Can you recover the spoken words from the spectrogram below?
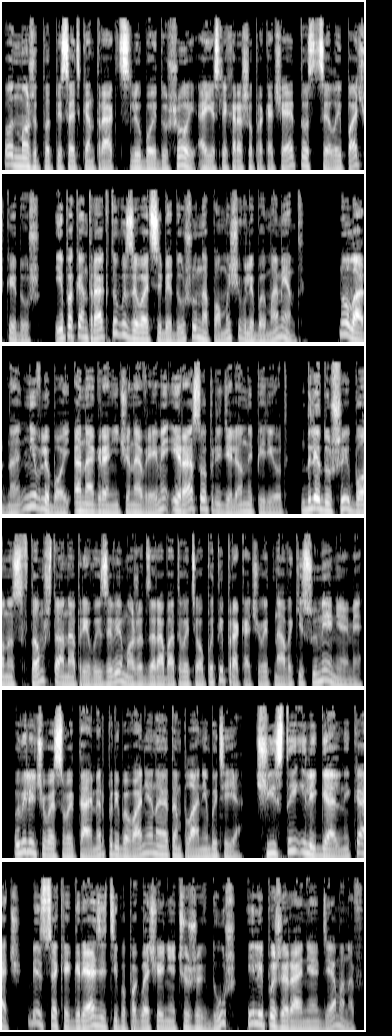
Он может подписать контракт с любой душой, а если хорошо прокачает, то с целой пачкой душ. И по контракту вызывать себе душу на помощь в любой момент. Ну ладно, не в любой, а на ограниченное время и раз в определенный период. Для души бонус в том, что она при вызове может зарабатывать опыт и прокачивать навыки с умениями, увеличивая свой таймер пребывания на этом плане бытия. Чистый и легальный кач, без всякой грязи типа поглощения чужих душ или пожирания демонов.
